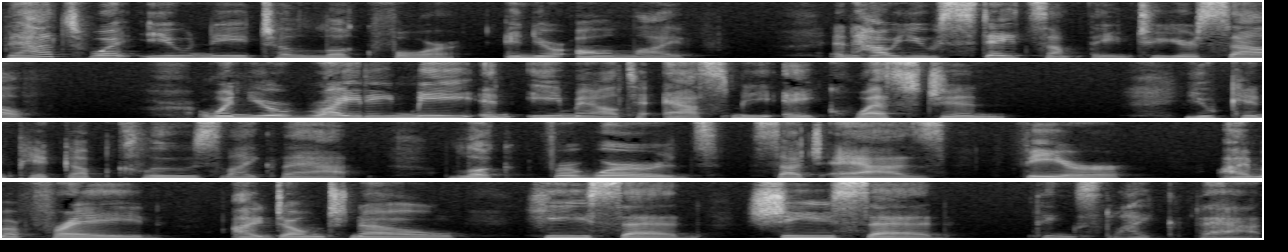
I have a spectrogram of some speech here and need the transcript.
That's what you need to look for in your own life and how you state something to yourself. When you're writing me an email to ask me a question, you can pick up clues like that. Look for words such as fear, I'm afraid, I don't know, he said, she said, things like that.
